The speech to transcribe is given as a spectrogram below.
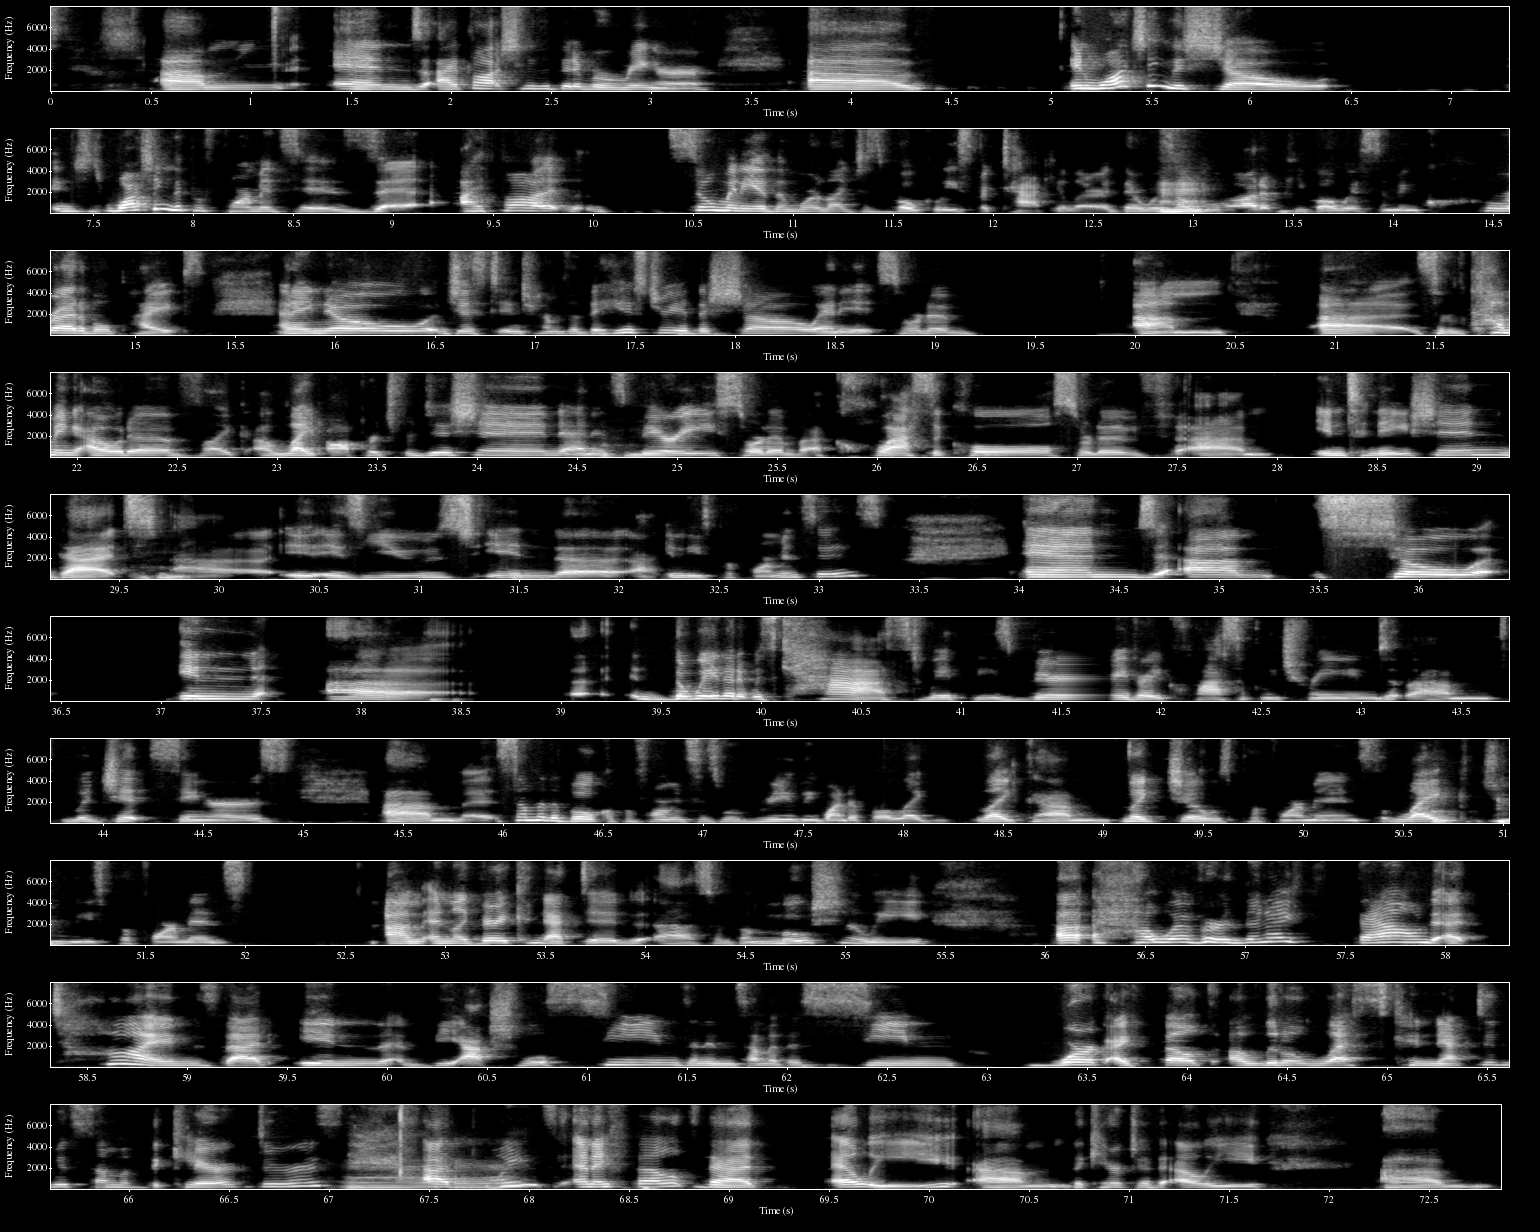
Um, and I thought she was a bit of a ringer. Uh, in watching the show, watching the performances, I thought so many of them were like just vocally spectacular. There was mm-hmm. a lot of people with some incredible pipes. And I know just in terms of the history of the show and it sort of um uh, sort of coming out of like a light opera tradition, and it's mm-hmm. very sort of a classical sort of um, intonation that mm-hmm. uh, is used in the uh, in these performances, and um, so in uh, the way that it was cast with these very very classically trained um, legit singers um, some of the vocal performances were really wonderful like like um, like joe's performance like mm-hmm. julie's performance um, and like very connected uh, sort of emotionally uh, however then i found at times that in the actual scenes and in some of the scene work, I felt a little less connected with some of the characters mm-hmm. at points. And I felt that Ellie, um, the character of Ellie, um,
